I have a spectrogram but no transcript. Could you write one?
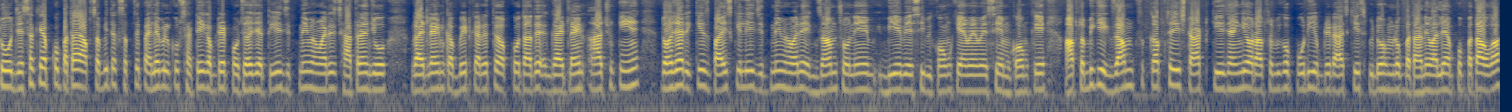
तो जैसा कि आपको पता है, आप सभी तक सबसे पहले बिल्कुल सटीक अपडेट पहुंचाई जाती है। जितने भी हमारे छात्र हैं जो गाइडलाइन का अपडेट कर रहे थे, आपको बता दें गाइडलाइन आ चुकी हैं। 2021-22 के लिए जितने भी हमारे एग्ज़ाम्स होने B A B S C B com के M M S C M com के, आप सभी के एग्ज़ाम्स कब से स्टार्ट किए जाएँगे और आप सभी को पूरी अपडेट आज की इस वीडियो हम लोग बताने वाले हैं। आपको पता होगा,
